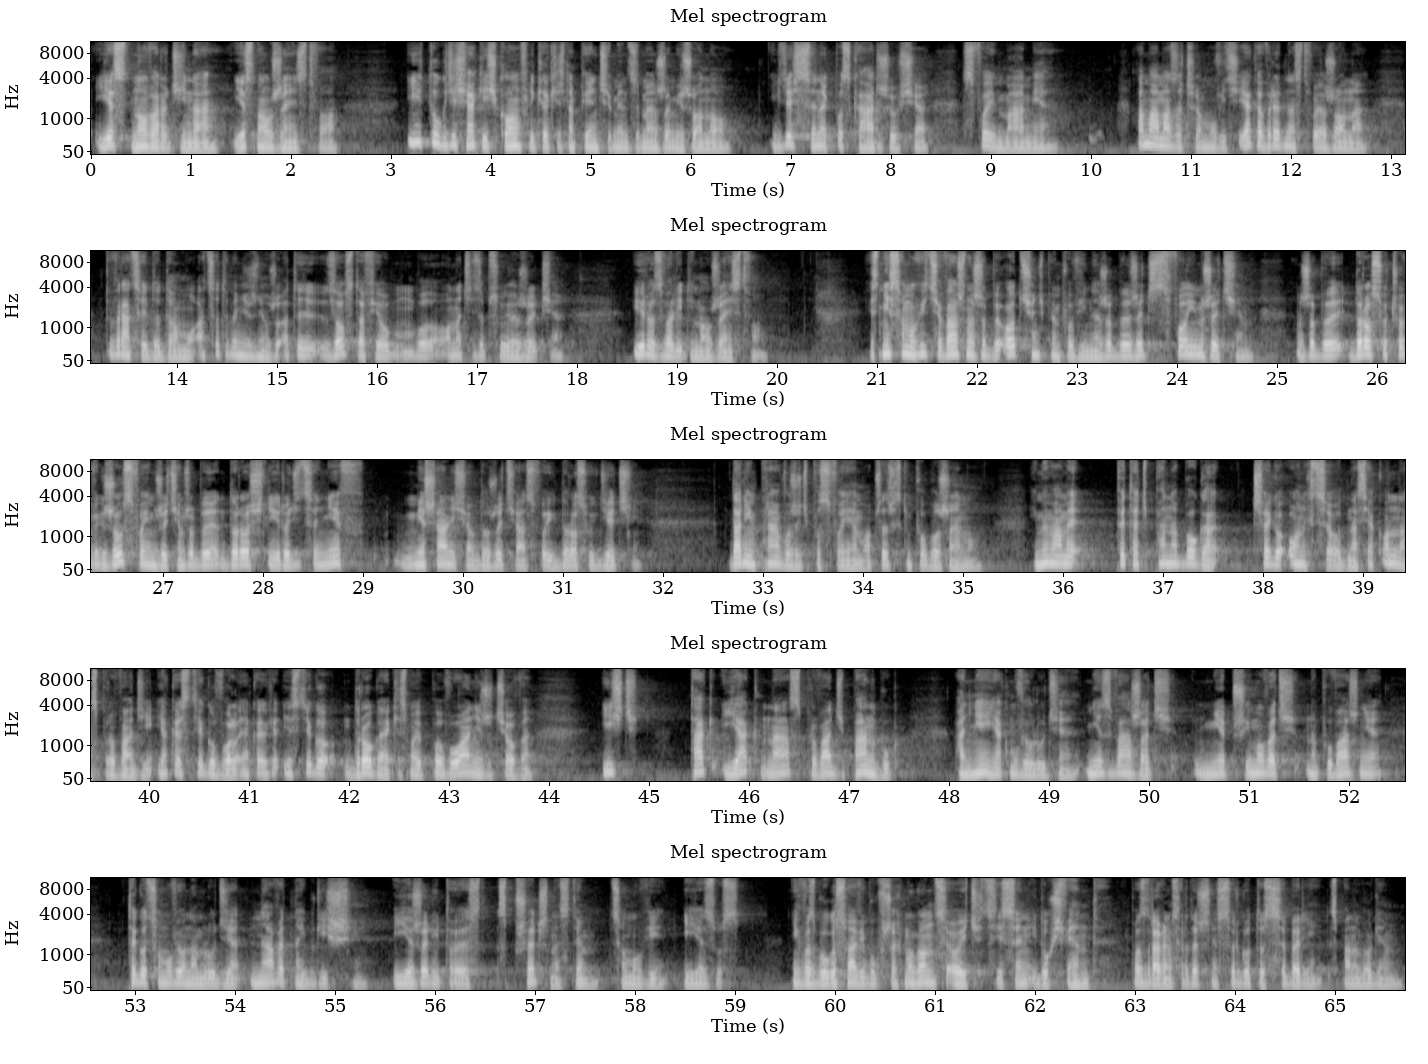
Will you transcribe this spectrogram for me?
Jest nowa rodzina, jest małżeństwo, i tu gdzieś jakiś konflikt, jakieś napięcie między mężem i żoną, i gdzieś synek poskarżył się swojej mamie, a mama zaczęła mówić: Jaka wredna jest twoja żona, ty wracaj do domu, a co ty będziesz nią A ty zostaw ją, bo ona ci zepsuje życie. I rozwalili małżeństwo. Jest niesamowicie ważne, żeby odciąć pępowinę, żeby żyć swoim życiem, żeby dorosły człowiek żył swoim życiem, żeby dorośli rodzice nie mieszali się do życia swoich dorosłych dzieci. Dali im prawo żyć po swojemu, a przede wszystkim po Bożemu. I my mamy pytać Pana Boga, czego On chce od nas, jak On nas prowadzi, jaka jest Jego wola, jaka jest Jego droga, jakie jest moje powołanie życiowe. Iść tak, jak nas prowadzi Pan Bóg, a nie jak mówią ludzie. Nie zważać, nie przyjmować na poważnie tego, co mówią nam ludzie, nawet najbliżsi. I jeżeli to jest sprzeczne z tym, co mówi Jezus. Niech Was błogosławi Bóg Wszechmogący, Ojciec i Syn i Duch Święty. Pozdrawiam serdecznie z Surgutu z Syberii, z Panem Bogiem.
